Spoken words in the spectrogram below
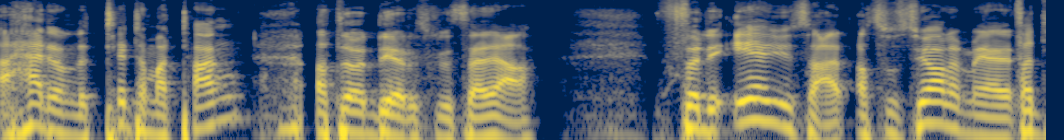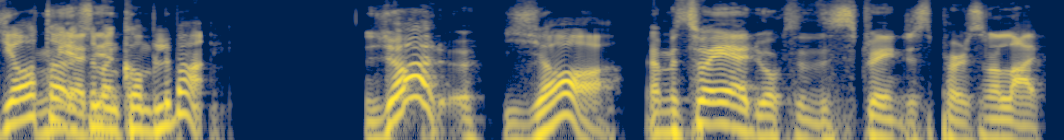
I had on the tit of my tongue att det var det du skulle säga. För det är ju så här att sociala medier... För att jag tar det som en komplimang. Gör du? Ja. Ja men så är du också the strangest person alive.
